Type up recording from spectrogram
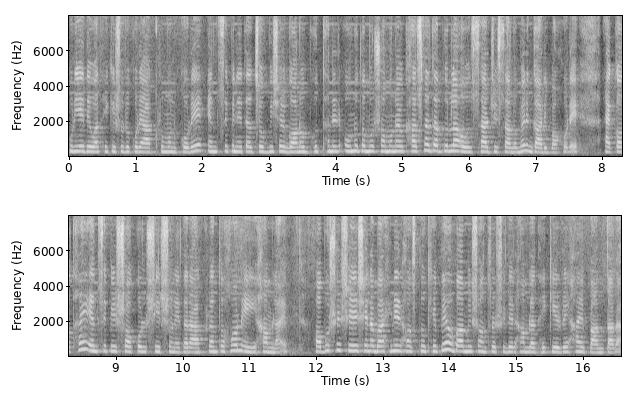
পুড়িয়ে দেওয়া থেকে শুরু করে আক্রমণ করে এনসিপি নেতা চব্বিশের গণঅভ্যুত্থানের অন্যতম সমন্বয়ক হাসনাত আবদুল্লাহ ও সার্জিস আলমের গাড়ি বহরে। এক কথায়, এনসিপির সকল শীর্ষ নেতারা আক্রান্ত হন এই হামলায়। অবশেষে সেনাবাহিনীর হস্তক্ষেপে আওয়ামী সন্ত্রাসীদের হামলা থেকে রেহাই পান তারা।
